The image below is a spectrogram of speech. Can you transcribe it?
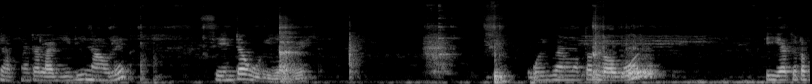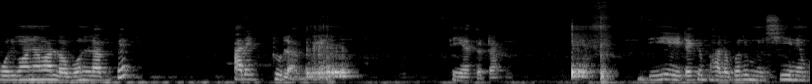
ঢাকনাটা লাগিয়ে দিই, না হলে সেন্টটা উড়ে যাবে। পরিমাণ মতো লবণ। এই এতটা পরিমাণে আমার লবণ লাগবে। আর একটু লাগবে। এই এতটা। দিয়ে এটাকে ভালো করে মিশিয়ে নেব।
